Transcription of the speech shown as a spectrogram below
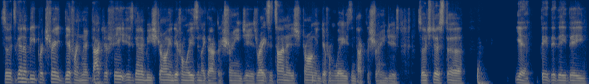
so it's gonna be portrayed different. Like Doctor Fate is gonna be strong in different ways than like Doctor Strange is, right? Zatanna is strong in different ways than Doctor Strange is. So it's just uh, yeah, they they they they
